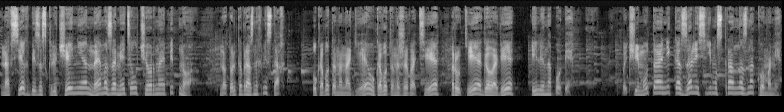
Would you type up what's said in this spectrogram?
На всех без исключения Немо заметил черное пятно, но только в разных местах. У кого-то на ноге, у кого-то на животе, руке, голове или на попе. Почему-то они казались ему странно знакомыми,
